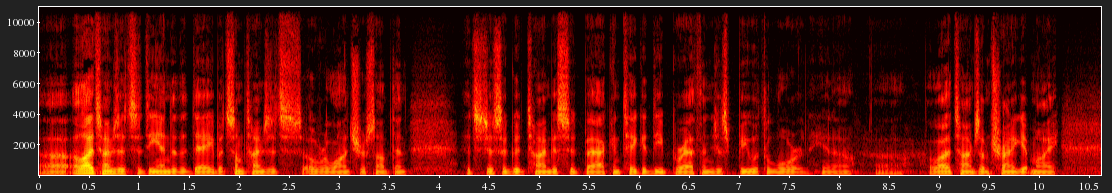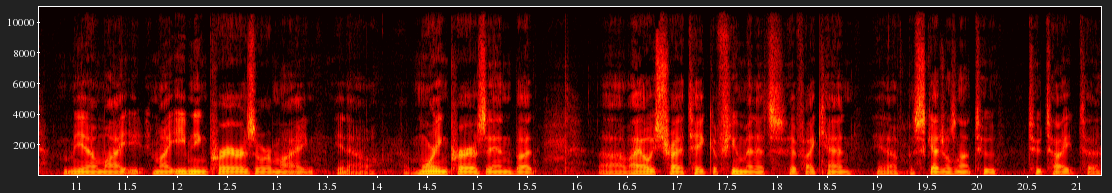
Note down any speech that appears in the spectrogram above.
Uh, a lot of times it's at the end of the day, but sometimes it's over lunch or something it's just a good time to sit back and take a deep breath and just be with the Lord. You know, uh, a lot of times I'm trying to get my, you know, my my evening prayers or my you know morning prayers in, but uh, I always try to take a few minutes if I can. You know, the schedule's not too too tight to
